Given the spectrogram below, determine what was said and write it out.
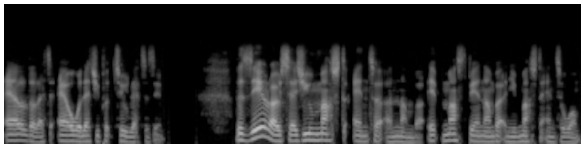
L, the letter L will let you put two letters in. The zero says you must enter a number. It must be a number and you must enter one.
